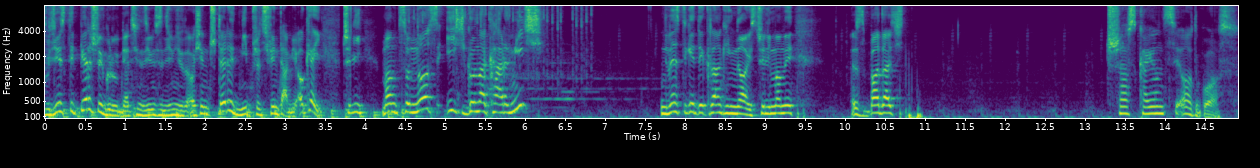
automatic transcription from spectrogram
Dwudziesty pierwszy grudnia 1998, 4 dni przed świętami. Okej, czyli mam co noc iść go nakarmić? Investigate the clunking noise, czyli mamy zbadać trzaskający odgłos.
